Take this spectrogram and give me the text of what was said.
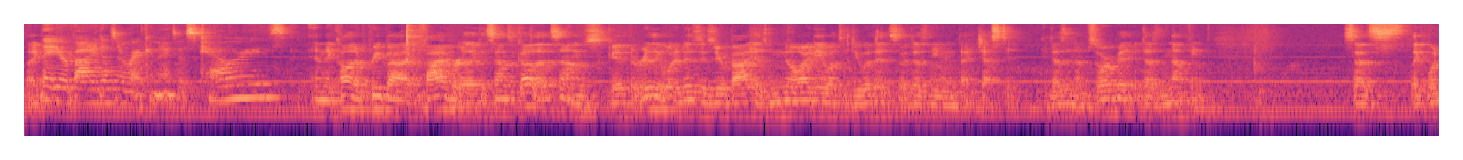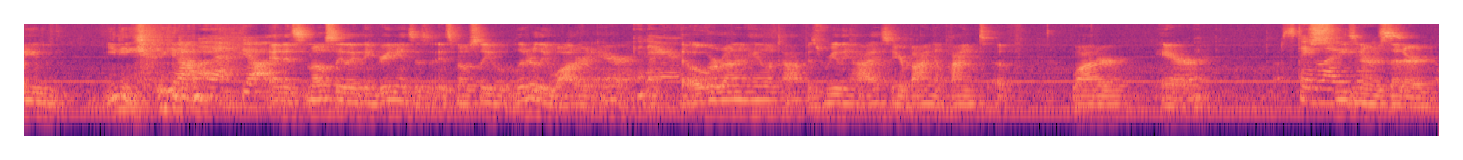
like, that your body doesn't recognize as calories and they call it a prebiotic fiber. Like it sounds like, oh, that sounds good, but really what it is is your body has no idea what to do with it, so it doesn't even digest it. It doesn't absorb it. It does nothing. So it's like, what are you eating? You know? Yeah. Yeah. Yeah. And it's mostly like the ingredients is it's mostly literally water and air. And like air. the overrun in Halo Top is really high, so you're buying a pint of water, air, sweeteners that are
